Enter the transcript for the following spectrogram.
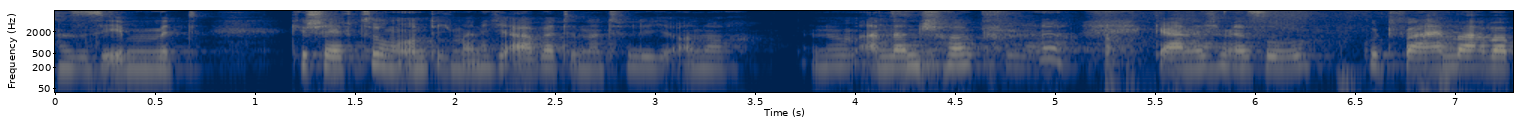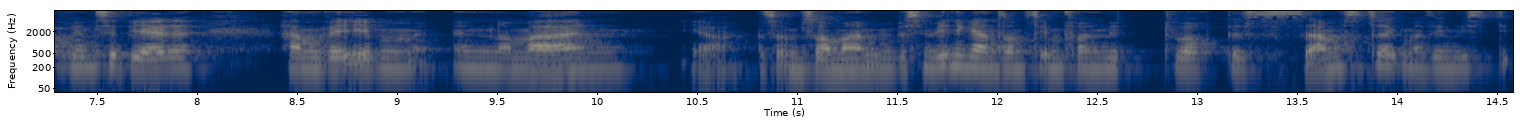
das ist eben mit Geschäftsführung und ich meine, ich arbeite natürlich auch noch in einem anderen Job. Ja. Gar nicht mehr so gut vereinbar, aber prinzipiell haben wir eben im normalen, ja, also im Sommer ein bisschen weniger, ansonsten eben von Mittwoch bis Samstag. Mal sehen, wie es, die,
